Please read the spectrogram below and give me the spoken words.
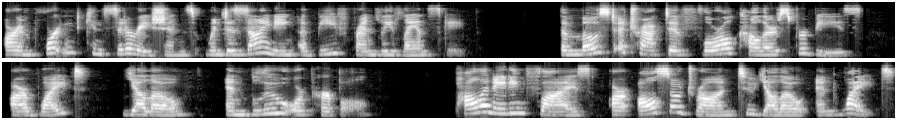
are important considerations when designing a bee-friendly landscape. The most attractive floral colors for bees are white, yellow, and blue or purple. Pollinating flies are also drawn to yellow and white.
